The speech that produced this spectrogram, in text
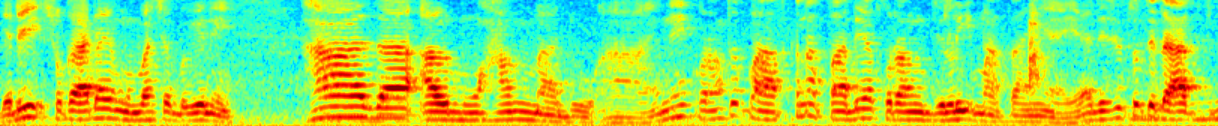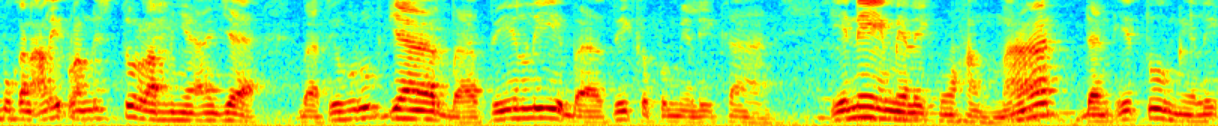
Jadi suka ada yang membaca begini Hadza al Muhammadu ah, ini kurang tepat. Kenapa? Dia kurang jeli matanya ya. Di situ tidak bukan alif lam di situ lamnya aja. Berarti huruf jar berarti li berarti kepemilikan. Ini milik Muhammad dan itu milik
